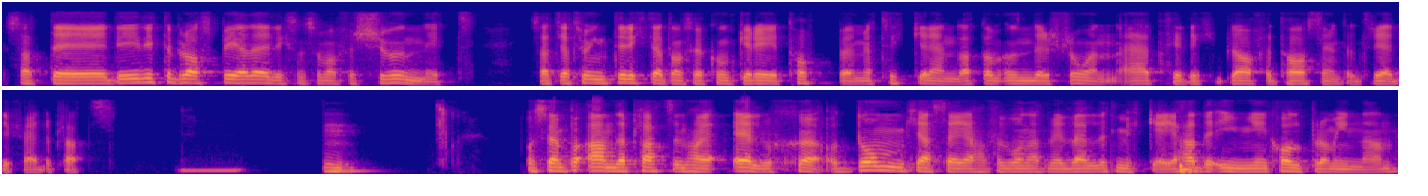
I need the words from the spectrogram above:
Så att det, det är lite bra spelare liksom som har försvunnit. Så att jag tror inte riktigt att de ska konkurrera i toppen, men jag tycker ändå att de underifrån är tillräckligt bra för att ta sig runt en tredje, fjärde plats. mm. Och sen på andra platsen har jag Älvsjö och de kan jag säga har förvånat mig väldigt mycket. Jag hade ingen koll på dem innan.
